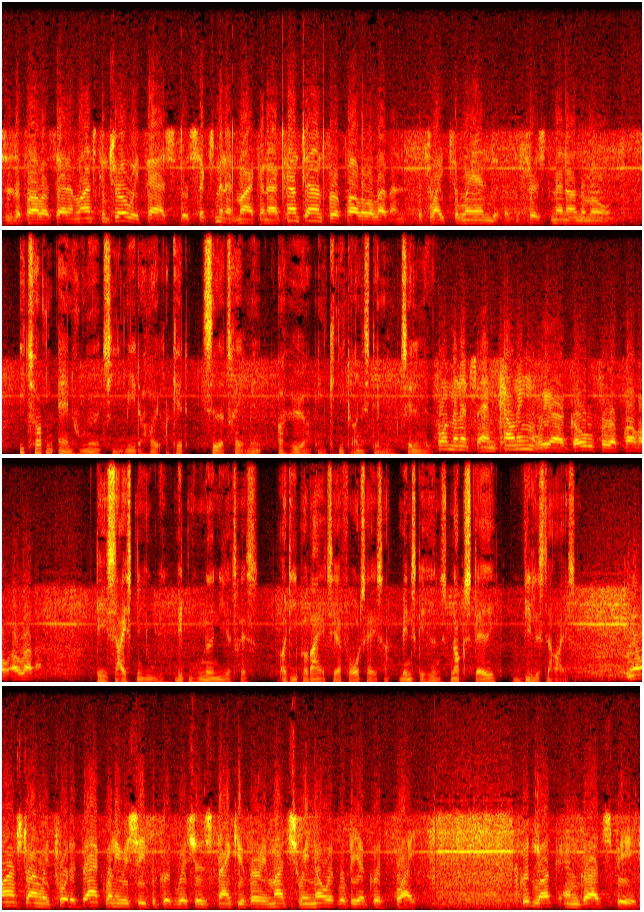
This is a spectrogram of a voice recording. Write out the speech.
This is Apollo Saturn Launch Control. We passed the six-minute mark in our countdown for Apollo 11, the flight to land of the first men on the moon. I toppen af en 110 meter høj raket sidder tre mænd og hører en knitrende stemme tælle ned. Four minutes and counting. We are go for Apollo 11. Det er 16. juli 1969, og de er på vej til at foretage sig menneskehedens nok stadig vildeste rejse. Neil Armstrong reported back when he received the good wishes. Thank you very much. We know it will be a good flight. Good luck and Godspeed.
